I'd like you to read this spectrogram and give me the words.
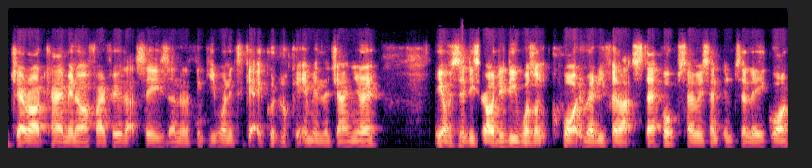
Gerrard came in halfway through that season. And I think he wanted to get a good look at him in the January he obviously decided he wasn't quite ready for that step up, so he sent him to League One.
